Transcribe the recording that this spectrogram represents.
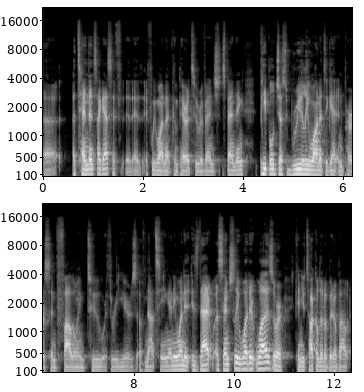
uh, attendance? I guess if if we want to compare it to revenge spending, people just really wanted to get in person following two or three years of not seeing anyone. Is that essentially what it was, or can you talk a little bit about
